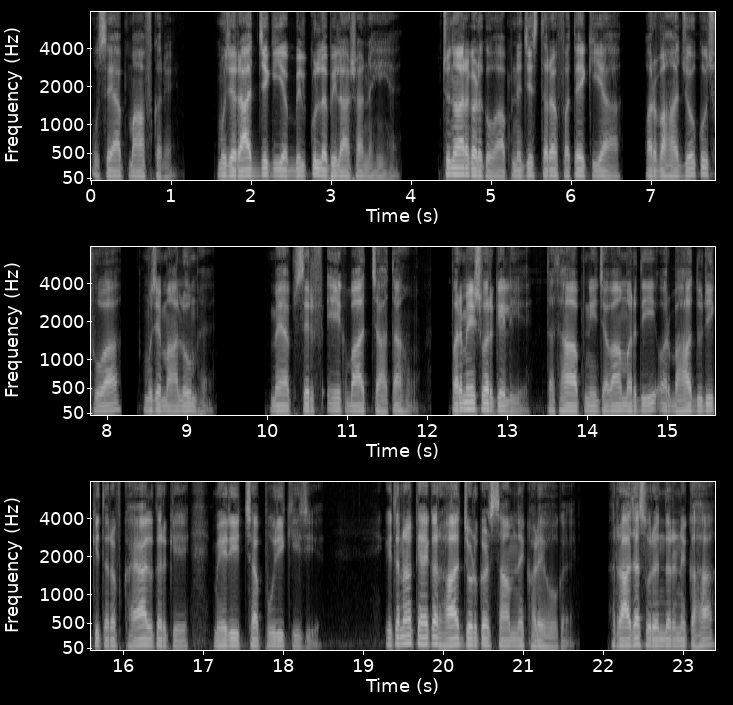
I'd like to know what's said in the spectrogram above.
उसे आप माफ़ करें। मुझे राज्य की अब बिल्कुल अभिलाषा नहीं है। चुनारगढ़ को आपने जिस तरह फतेह किया और वहाँ जो कुछ हुआ, मुझे मालूम है। मैं अब सिर्फ़ एक बात चाहता हूँ, परमेश्वर के लिए, तथा अपनी जवामर्दी और बहादुरी की तरफ़ ख्याल करके मेरी इच्छा पूरी कीजिए। इतना कहकर हाथ जोड़कर सामने खड़े हो गए। राजा सुरेंद्र ने कहा,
